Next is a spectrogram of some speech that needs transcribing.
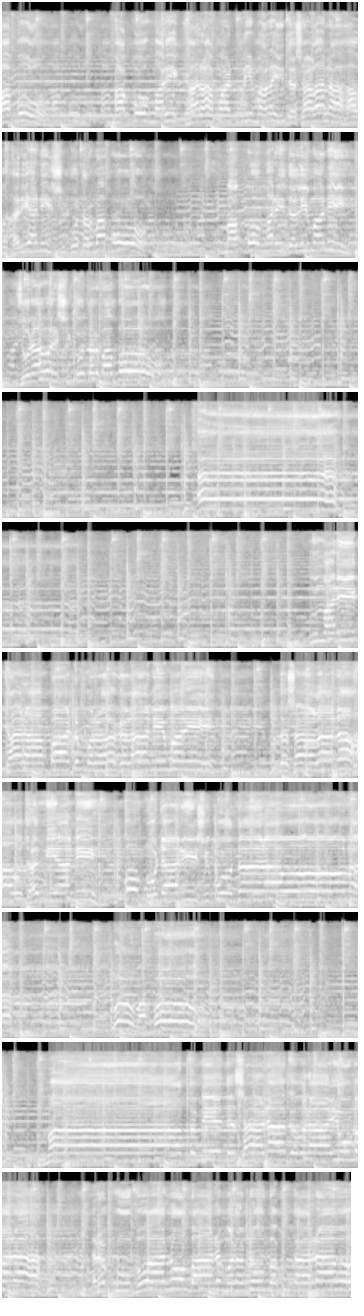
બાપુ બાપુ મારી ખારા પાટની મારી દશાળાના હાવ ધરિયાની શિકોતર બાપુ બાપો મારી દલીમાની જોરાવર શિકોતર બાપો મારી ખારા પાટ પરગળાની મારી દસાળાના હાવ ધનિયાની ઓ ભોડારી શિકોતર આવો ઓ બાપો. તમે દસાડા ગવરાયું મારા રઘુ ભુવાનું બારમણનું બખ્તરાવો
